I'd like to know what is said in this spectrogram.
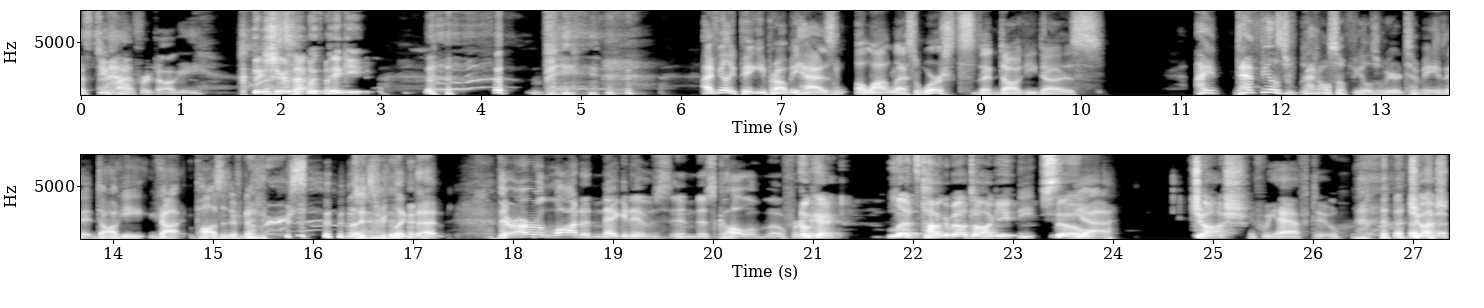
That's too high for doggy. They share that with Piggy. I feel like Piggy probably has a lot less worsts than Doggy does. I that feels that also feels weird to me that Doggy got positive numbers. I just feel like that. there are a lot of negatives in this column, though. For Okay, him, let's talk about Doggy. So, Yeah. Josh, if we have to. Josh,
